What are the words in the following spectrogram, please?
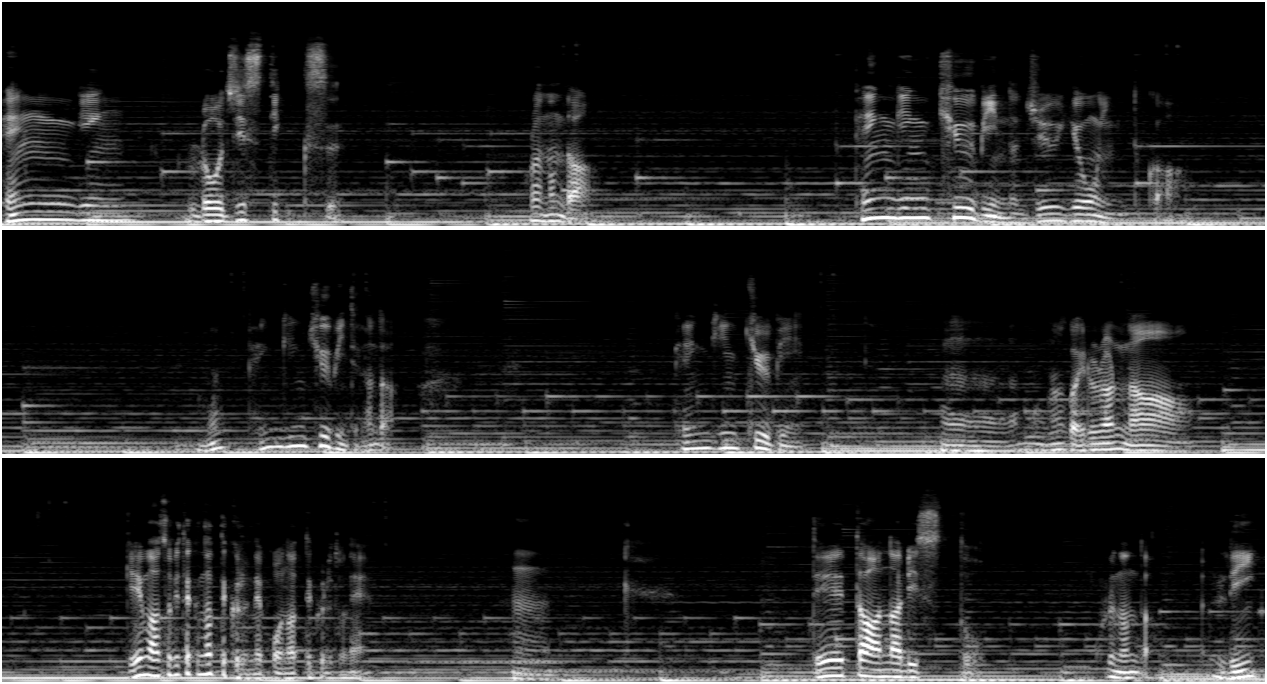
ペンギンロジスティックス。これはなんだ？ペンギン急便の従業員とか。ん？ペンギン急便ってなんだ？ペンギン急便。うん、なんかいろいろあるなゲーム遊びたくなってくるね、こうなってくるとね。うん。データアナリスト。これなんだ？リン、ん？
